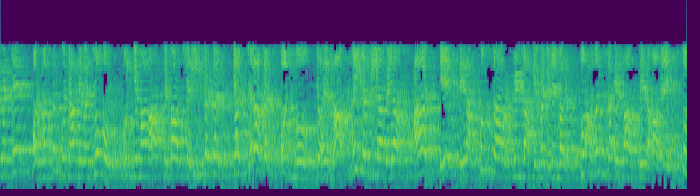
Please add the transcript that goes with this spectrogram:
بچے اور مقصد کو جاتے بچوں کو ان کے ماں باپ کے ساتھ شہید کر کر جل جلا کر ان کو جو ہے راہ نہیں کر دیا گیا۔ آج ایک تیرا کتا اور پنڈا کے بچنے پر تو امن کا احساس دے رہا ہے۔ تو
